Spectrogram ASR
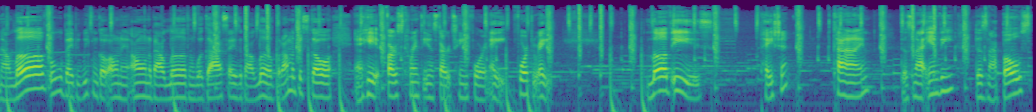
Now, love, oh, baby, we can go on and on about love and what God says about love, but I'm going to just go and hit 1 Corinthians 13, 4 and 8, 4 through 8. Love is patient, kind, does not envy, does not boast,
